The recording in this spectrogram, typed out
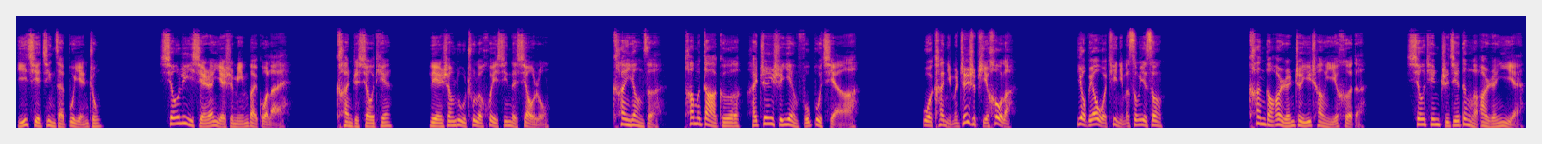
一切尽在不言中。萧丽显然也是明白过来，看着萧天，脸上露出了会心的笑容。看样子他们大哥还真是艳福不浅啊！我看你们真是皮厚了，要不要我替你们松一松？看到二人这一唱一和的，萧天直接瞪了二人一眼，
